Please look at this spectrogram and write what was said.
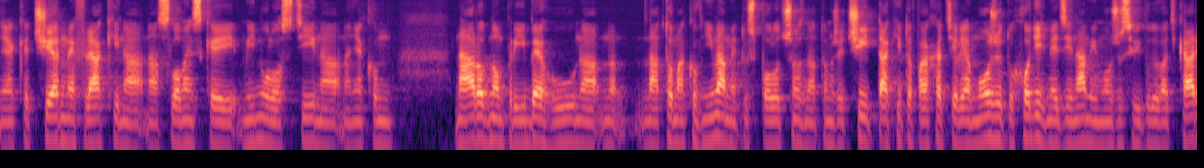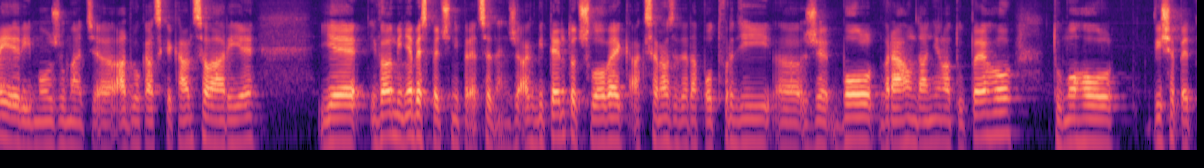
nejaké čierne fľaky na, na slovenskej minulosti, na, na nejakom národnom príbehu, na, na, na tom, ako vnímame tú spoločnosť, na tom, že či takíto páchatelia môžu tu chodiť medzi nami, môžu si vybudovať kariéry, môžu mať e, advokátske kancelárie, je veľmi nebezpečný precedent, že ak by tento človek, ak sa naozaj teda potvrdí, e, že bol vrahom Daniela Tupého, tu mohol vyše 15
